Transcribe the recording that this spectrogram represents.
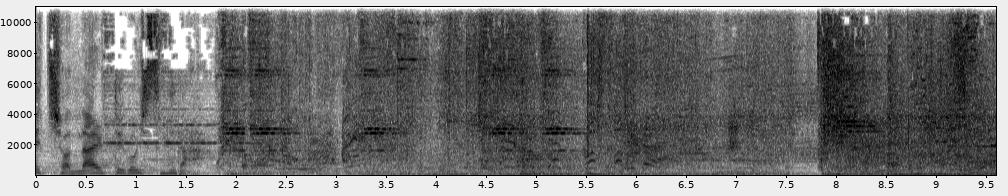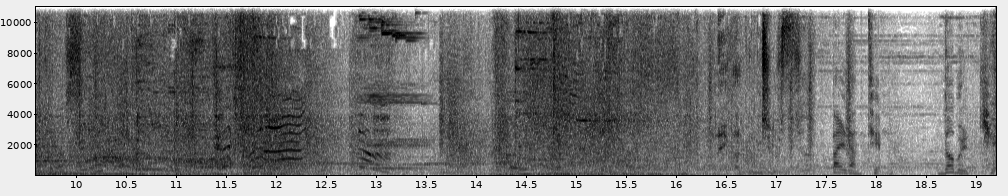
미쳐 날뛰고 있습니다. 빨강 팀 더블 킬.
